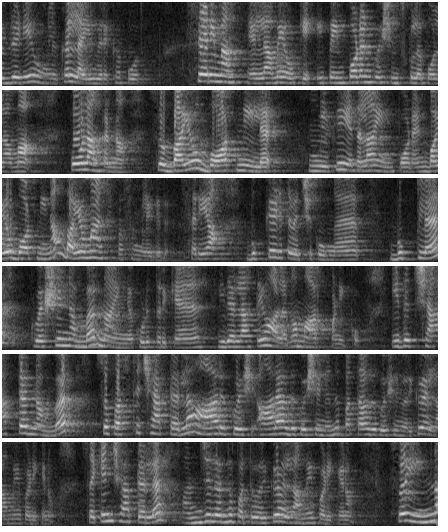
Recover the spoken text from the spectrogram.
எவ்ரிடே உங்களுக்கு லைவ் இருக்க போதும். சரி மேம் எல்லாமே ஓகே இப்போ இம்பார்ட்டன்ட் கொஷின்ஸ்குள்ளே போகலாமா போகலாம் கண்ணா. ஸோ பயோ பாட்னியில் உங்களுக்கு எதெல்லாம் இம்பார்ட்டன்ட் பயோபாட்னினா பயோமேக்ஸ் பசங்களுக்கு இது. சரியா? புக் எடுத்து வச்சுக்கோங்க. புக்கில் கொஷின் நம்பர் நான் இங்கே கொடுத்துருக்கேன். இது எல்லாத்தையும் அழகாக மார்க் பண்ணிக்கோ. இது சாப்டர் நம்பர் ஸோ ஃபஸ்ட்டு சாப்டரில் ஆறு கொஷின் ஆறாவது கொஷின்லேருந்து பத்தாவது கொஷின் வரைக்கும் எல்லாமே படிக்கணும். செகண்ட் சாப்டரில் அஞ்சுலேருந்து பத்து வரைக்கும் எல்லாமே படிக்கணும். ஸோ இந்த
